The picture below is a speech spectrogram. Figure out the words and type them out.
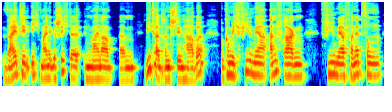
seitdem ich meine Geschichte in meiner ähm, Vita drinstehen habe, bekomme ich viel mehr Anfragen, viel mehr Vernetzungen.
